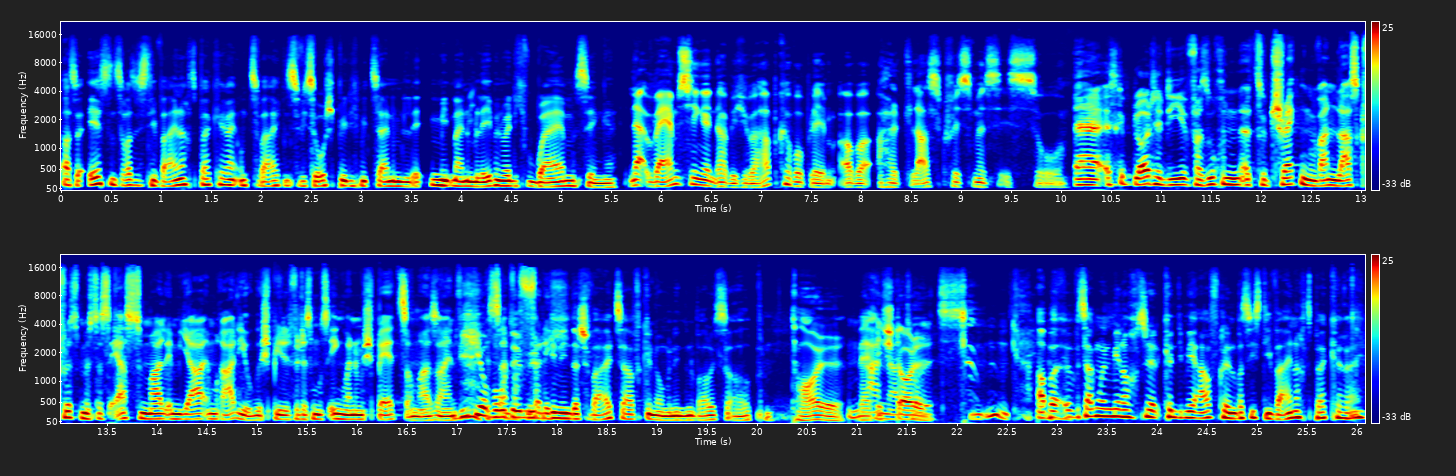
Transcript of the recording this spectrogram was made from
Also erstens, was ist die Weihnachtsbäckerei? Und zweitens, wieso spiele ich mit, seinem Le mit meinem Leben, wenn ich Wham singe? Na, Wham singen habe ich überhaupt kein Problem, aber halt Last Christmas ist so. Äh, es gibt Leute, die versuchen äh, zu tracken, wann Last Christmas das erste Mal im Jahr im Radio gespielt wird. Das muss irgendwann im Spätsommer sein. Video wurde völlig in der Schweiz aufgenommen, in den Walliser Alpen. Toll, wäre ich Anna, toll. stolz. Aber äh, sagen wir mir noch schnell, könnt ihr mir aufklären, was ist die Weihnachtsbäckerei?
